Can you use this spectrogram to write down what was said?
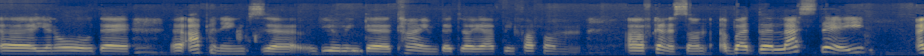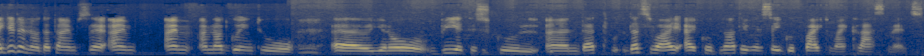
uh, you know the uh, happenings uh, during the time that I have been far from Afghanistan. But the last day, I didn't know that I'm I'm I'm I'm not going to, uh, you know, be at the school, and that that's why I could not even say goodbye to my classmates.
